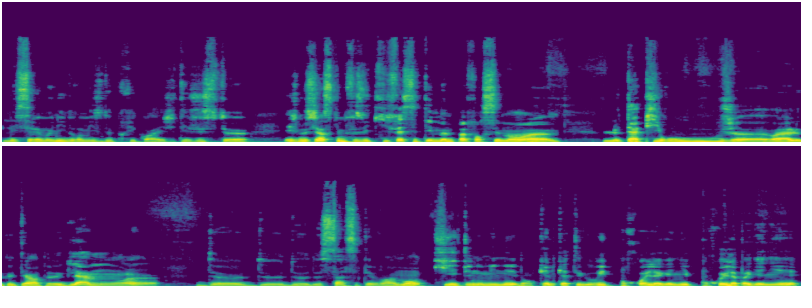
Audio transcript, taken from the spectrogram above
les cérémonies de remise de prix quoi. Et j'étais juste et je me souviens, ce qui me faisait kiffer, c'était même pas forcément euh, le tapis rouge, euh, voilà, le côté un peu glamour euh, de, de, de, de, ça. C'était vraiment qui été nominé, dans quelle catégorie, pourquoi il a gagné, pourquoi il n'a pas gagné,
